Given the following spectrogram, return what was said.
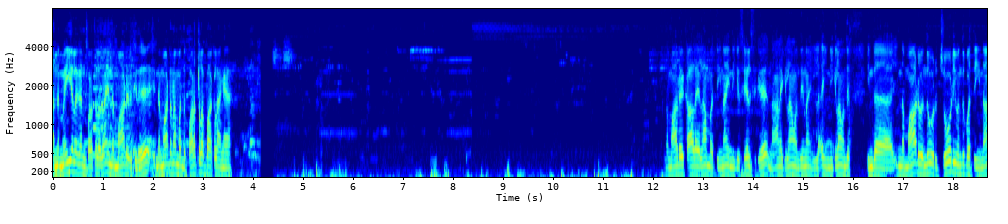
அந்த மெய்யலகன் படத்தில் தான் இந்த மாடு இருக்குது. இந்த மாட்டை நம்ம அந்த படத்தில் பார்க்கலாங்க. இந்த மாடு காலையெல்லாம் பார்த்தீங்கன்னா இன்றைக்கி சேல்ஸுக்கு நாளைக்கெல்லாம் வந்தீங்கன்னா இல்லை. இன்றைக்கெலாம் வந்து இந்த இந்த மாடு வந்து ஒரு ஜோடி வந்து பார்த்தீங்கன்னா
